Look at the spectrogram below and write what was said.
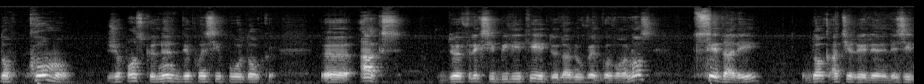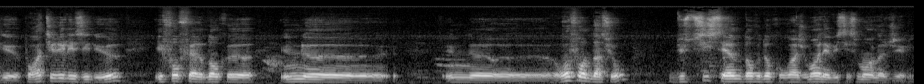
Donc comment Je pense que l'un des principaux donc, axes de flexibilité de la nouvelle gouvernance, c'est d'aller donc attirer les, les, IDE. Pour attirer les IDE, il faut faire donc une, une euh, refondation du système d'encouragement à l'investissement en Algérie.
